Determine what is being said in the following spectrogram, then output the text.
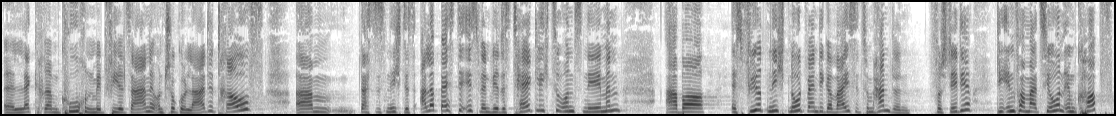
äh, leckerem Kuchen mit viel Sahne und Schokolade drauf, ähm, dass es nicht das Allerbeste ist, wenn wir das täglich zu uns nehmen, aber es führt nicht notwendigerweise zum Handeln. Versteht ihr? Die Information im Kopf,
